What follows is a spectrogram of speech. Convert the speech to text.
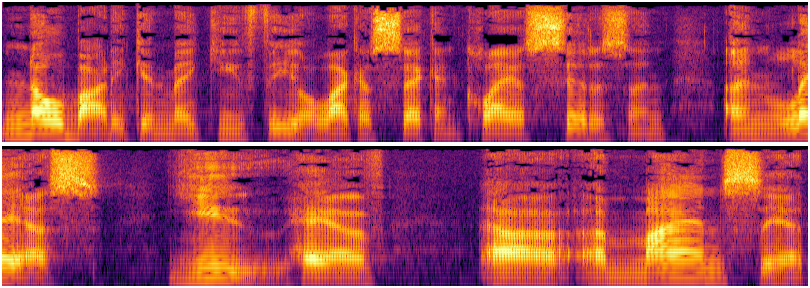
Nobody can make you feel like a second class citizen unless you have uh, a mindset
